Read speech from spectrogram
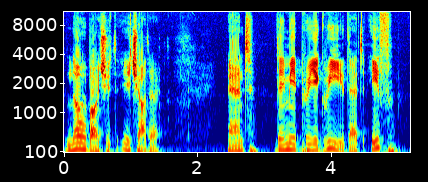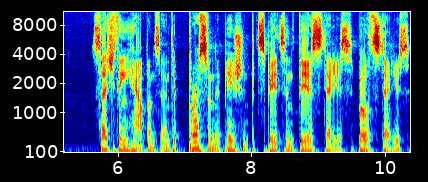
know about each other and they may pre-agree that if such thing happens and the person, the patient participates in their studies, both studies,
